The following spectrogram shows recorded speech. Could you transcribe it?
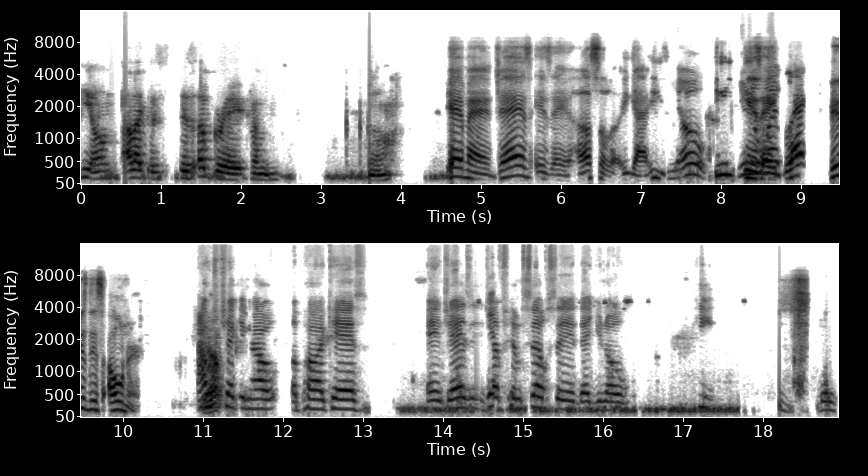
He owned. I like his his upgrade from. You know, yeah, man, Jazz is a hustler. He got he's Yo, he is a black business owner. I Yep. was checking out a podcast, and Jazzy Jeff himself said that you know he was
